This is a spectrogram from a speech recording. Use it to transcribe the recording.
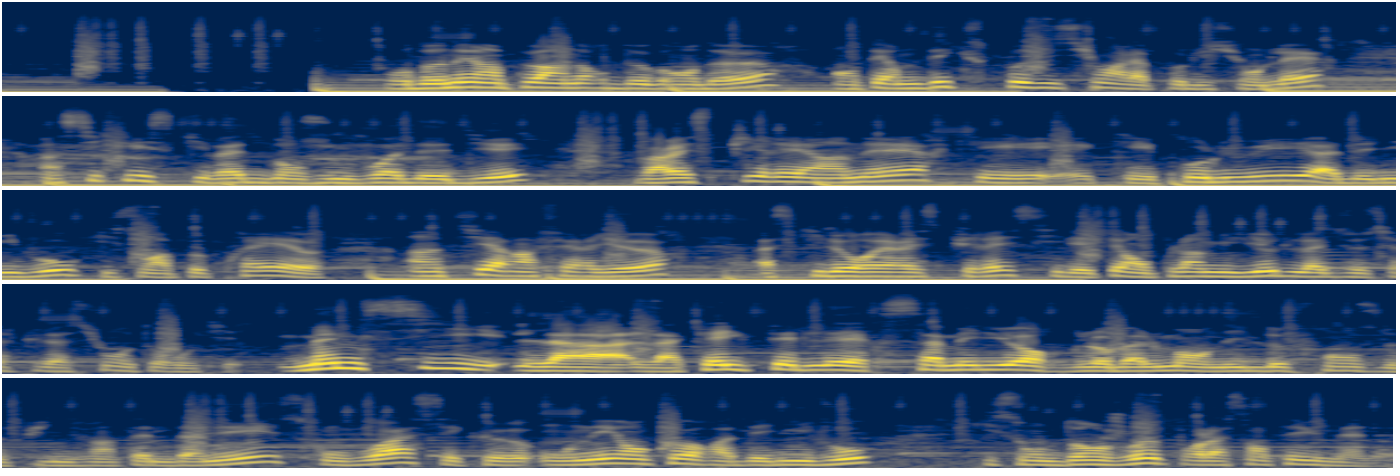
Pour donner un peu un ordre de grandeur, en termes d'exposition à la pollution de l'air, un cycliste qui va être dans une voie dédiée va respirer un air qui est, pollué à des niveaux qui sont à peu près euh, un tiers inférieurs à ce qu'il aurait respiré s'il était en plein milieu de l'axe de circulation autoroutier. Même si la, la qualité de l'air s'améliore globalement en Ile-de-France depuis une vingtaine d'années, ce qu'on voit c'est qu'on est encore à des niveaux qui sont dangereux pour la santé humaine.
